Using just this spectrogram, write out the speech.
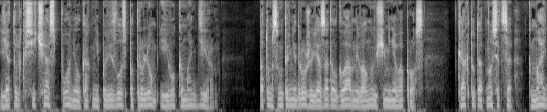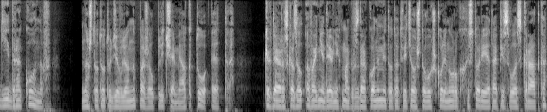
Я только сейчас понял, как мне повезло с патрулем и его командиром. Потом с внутренней дрожью я задал главный волнующий меня вопрос. Как тут относятся к магии драконов? На что тот удивленно пожал плечами. А кто это? Когда я рассказал о войне древних магов с драконами, тот ответил, что в их школе на уроках истории это описывалось кратко,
